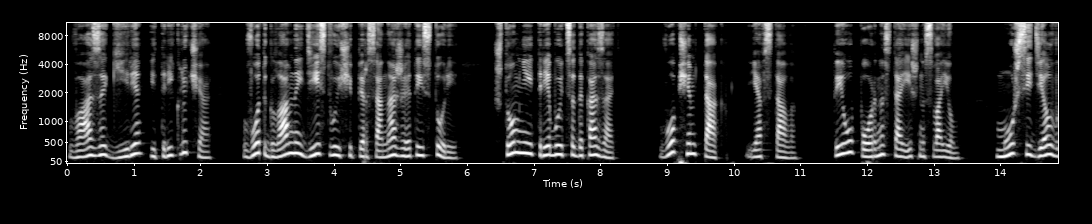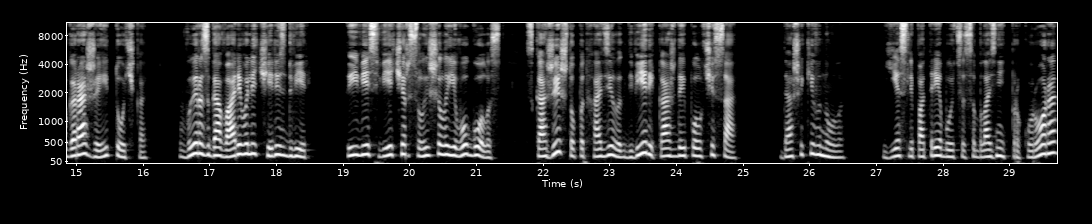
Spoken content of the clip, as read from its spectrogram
«Ваза, гиря и три ключа. Вот главные действующие персонажи этой истории. Что мне и требуется доказать. В общем, так, я встала. Ты упорно стоишь на своем. Муж сидел в гараже и точка. Вы разговаривали через дверь. Ты весь вечер слышала его голос. Скажи, что подходила к двери каждые полчаса». Даша кивнула. «Если потребуется соблазнить прокурора,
